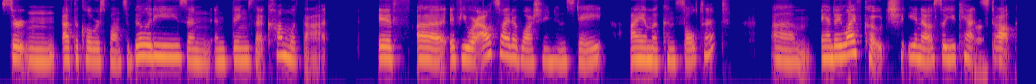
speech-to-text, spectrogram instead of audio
certain ethical responsibilities and and things that come with that. If uh, if you are outside of Washington State, I am a consultant um, and a life coach, you know, so you can't okay. stop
